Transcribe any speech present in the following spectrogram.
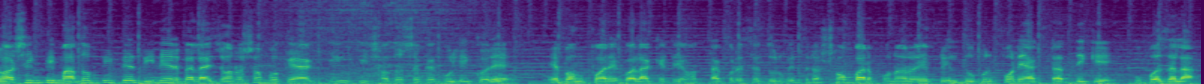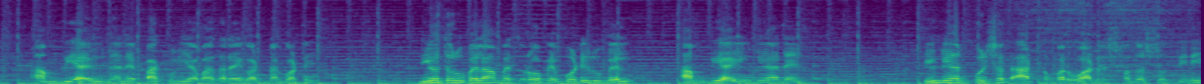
নরসিংদী মাধবদীতে দিনের বেলায় জনসম্মুখে এক ইউপি সদস্যকে গুলি করে এবং পরে গলা কেটে হত্যা করেছে দুর্বৃত্তরা। সোমবার পনেরো এপ্রিল দুপুর পৌনে একটার দিকে উপজেলা আমদিয়া ইউনিয়নে পাকুড়িয়া বাজারে ঘটনা ঘটে। নিহত রুবেল আহমেদ ওরফে বডি রুবেল আমদিয়া ইউনিয়নে ইউনিয়ন পরিষদ আট নম্বর ওয়ার্ডের সদস্য। তিনি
